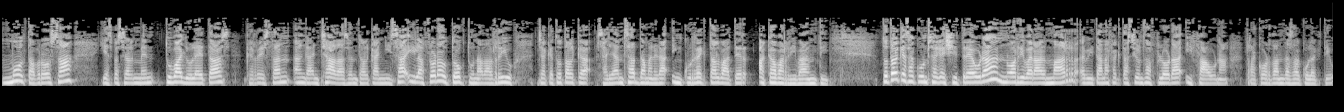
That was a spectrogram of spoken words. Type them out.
molta brossa i especialment tovalloletes que resten enganxades entre el canyissar i la flora autòctona del riu, ja que tot el que s'ha llançat de manera incorrecta al vàter acaba arribant-hi. Tot el que s'aconsegueixi treure no arribarà al mar, evitant afectacions de flora i fauna, recorden des del col·lectiu.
